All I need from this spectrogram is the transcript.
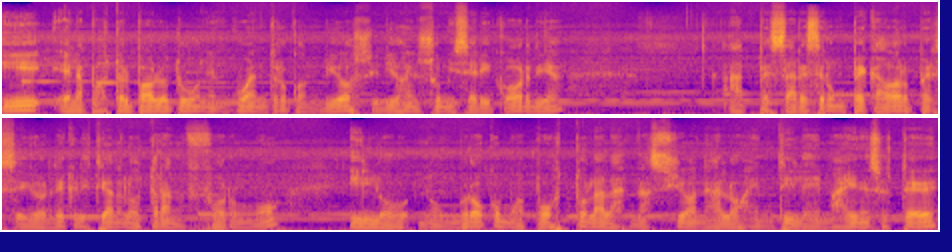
Y el apóstol Pablo tuvo un encuentro con Dios y Dios en su misericordia, a pesar de ser un pecador, perseguidor de cristianos, lo transformó y lo nombró como apóstol a las naciones, a los gentiles. Imagínense ustedes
